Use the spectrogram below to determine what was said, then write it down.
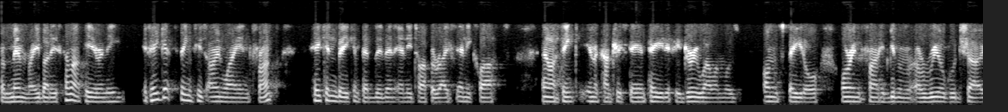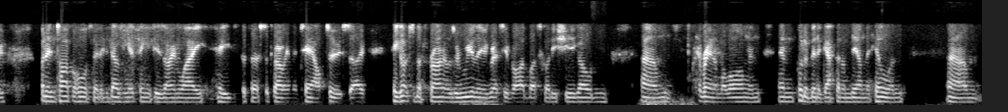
from memory, but he's come up here and he, if he gets things his own way in front, he can be competitive in any type of race, any class. And I think in a country stampede, if he drew well and was on speed or, or in front, he'd give him a real good show. But in type of horse that if he doesn't get things his own way, he's the first to throw in the towel too. So he got to the front. It was a really aggressive ride by Scotty Sheargold and um, ran him along and, and put a bit of gap in him down the hill. And um,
